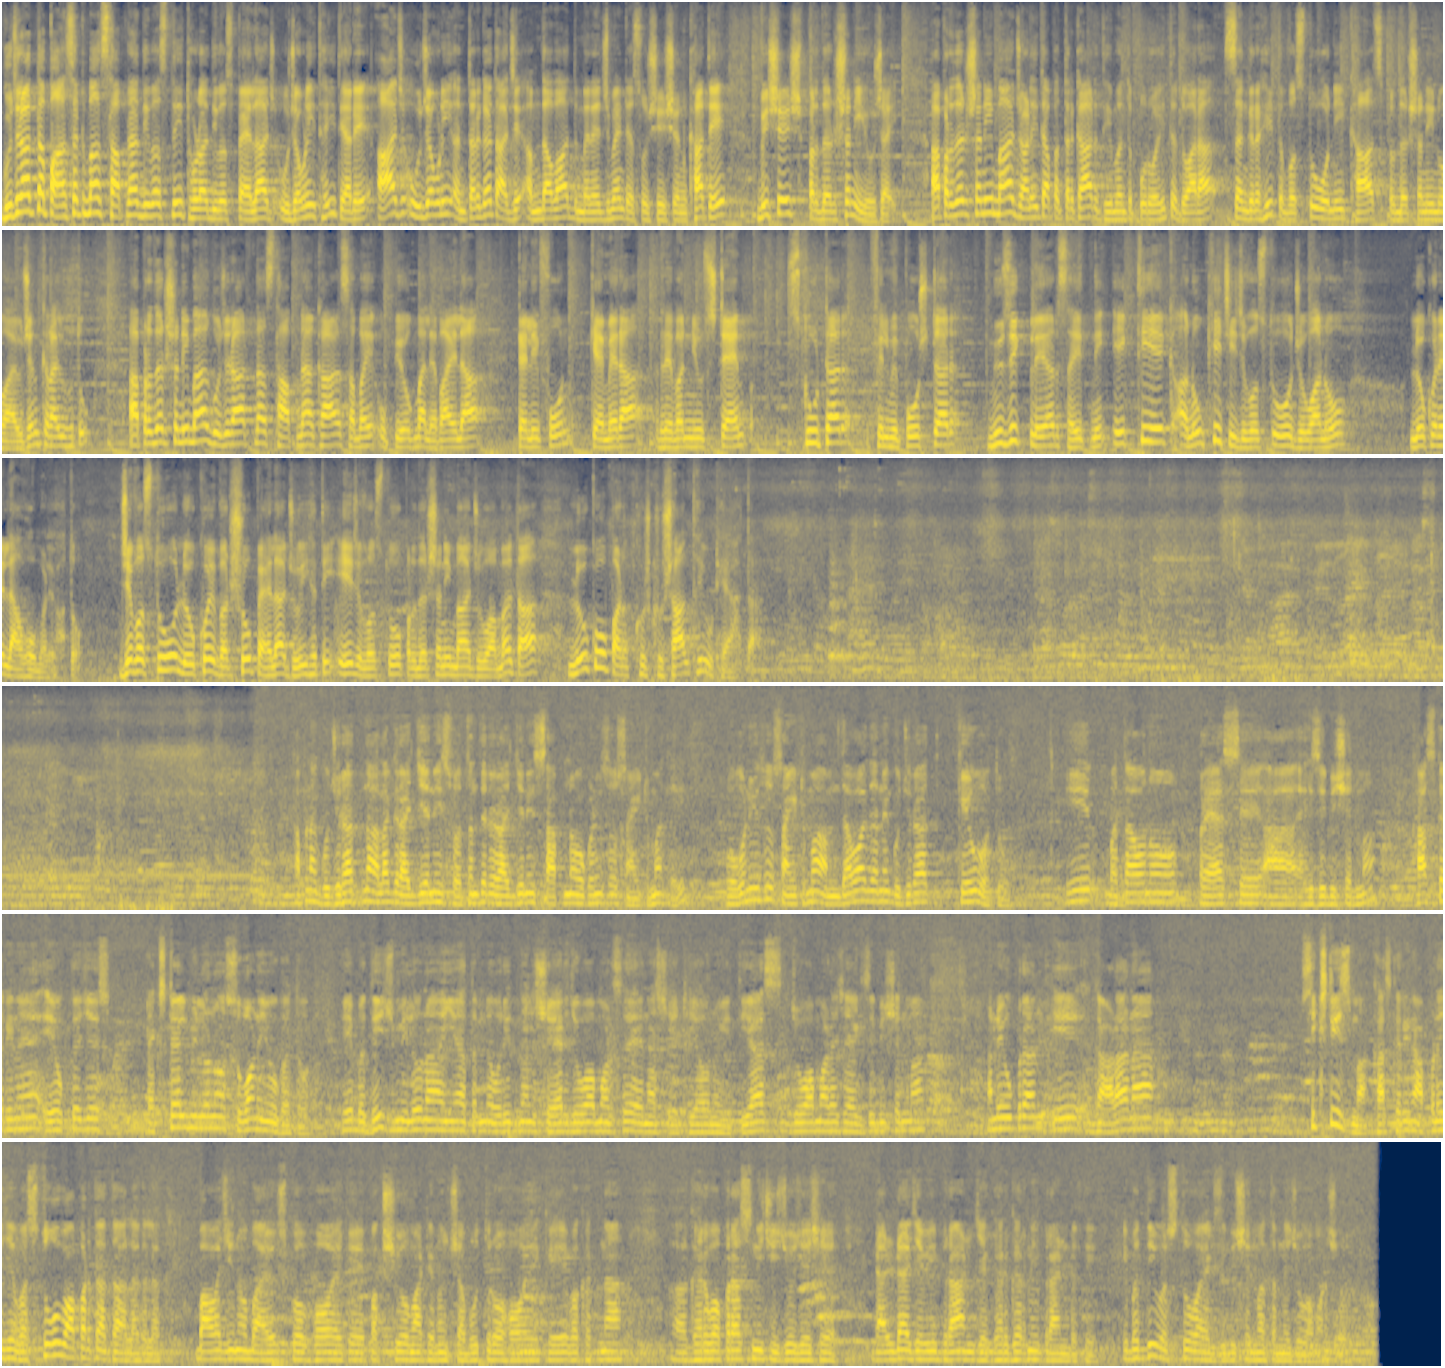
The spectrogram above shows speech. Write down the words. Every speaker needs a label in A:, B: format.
A: ગુજરાતના પાસઠમાં સ્થાપના દિવસની થોડા દિવસ પહેલા જ ઉજવણી થઈ ત્યારે આ જ ઉજવણી અંતર્ગત આજે અમદાવાદ મેનેજમેન્ટ એસોસિએશન ખાતે વિશેષ પ્રદર્શની યોજાઈ. આ પ્રદર્શનીમાં જાણીતા પત્રકાર ધીમંત પુરોહિત દ્વારા સંગ્રહિત વસ્તુઓની ખાસ પ્રદર્શનીનું આયોજન કરાયું હતું. આ પ્રદર્શનીમાં ગુજરાતના સ્થાપના કાળ સમયે ઉપયોગમાં લેવાયેલા telephone, camera, revenue stamp, scooter, ફિલ્મી પોસ્ટર, મ્યુઝિક પ્લેયર સહિતની એકથી એક અનોખી ચીજવસ્તુઓ જોવાનો લોકોને લાભો મળ્યો હતો. જે વસ્તુઓ લોકોએ વર્ષો પહેલા જોઈ હતી, એ જ વસ્તુઓ પ્રદર્શનીમાં જોવા મળતા લોકો પણ ખુશખુશાલ થઈ ઉઠ્યા હતા.
B: આપણા ગુજરાતના અલગ રાજ્યની, સ્વતંત્ર રાજ્યની સ્થાપના ઓગણીસો સાહીઠમાં થઈ. ઓગણીસો સાહીઠમાં અમદાવાદ અને ગુજરાત કેવું હતું? એ બતાવવાનો પ્રયાસ છે આ એક્ઝિબિશનમાં. ખાસ કરીને એ વખતે જે ટેક્સટાઇલ મિલોનો સુવર્ણયુગ હતો, એ બધી જ મિલોના અહીંયા તમને ઓરિજિનલ શેર જોવા મળશે, એના શેઠિયાઓનો ઇતિહાસ જોવા મળે છે એક્ઝિબિશનમાં. અને ઉપરાંત એ ગાળાના સિક્સટીઝમાં, ખાસ કરીને આપણે જે વસ્તુઓ વાપરતા હતા અલગ અલગ બાવાજીનો બાયોસ્કોપ હોય કે પક્ષીઓ માટેનો ચબૂતરો હોય કે એ વખતના ઘર વપરાશની ચીજો જે છે, ડાલડા જેવી બ્રાન્ડ જે ઘર ઘરની બ્રાન્ડ હતી, એ બધી વસ્તુઓ આ એક્ઝિબિશનમાં તમને જોવા મળશે.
